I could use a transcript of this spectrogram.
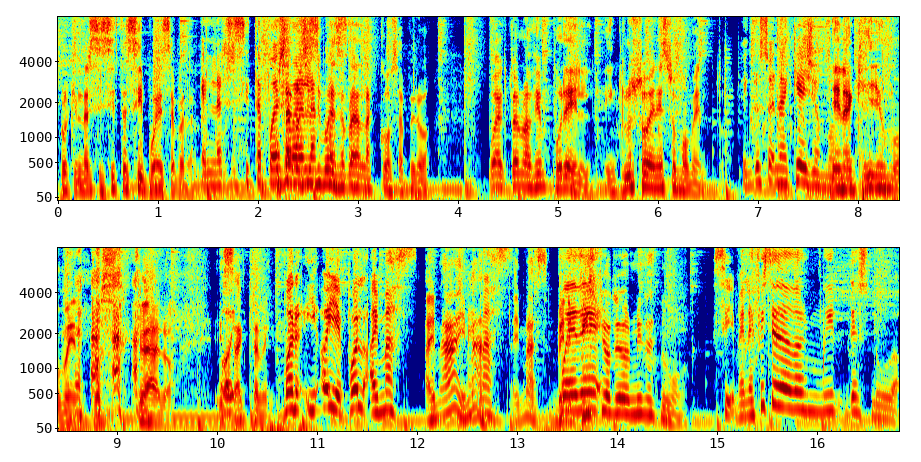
Porque el narcisista sí puede separar las El cosas. narcisista puede o sea, separar no sé las si puede cosas. separar las cosas, pero puede actuar más bien por él, incluso en esos momentos. Incluso en aquellos momentos. En aquellos momentos, claro. Exactamente. Bueno, y oye, Polo, hay más. Hay más, hay hay más, más. hay más. Puede- Beneficios de dormir desnudo. Sí, beneficio de dormir desnudo.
